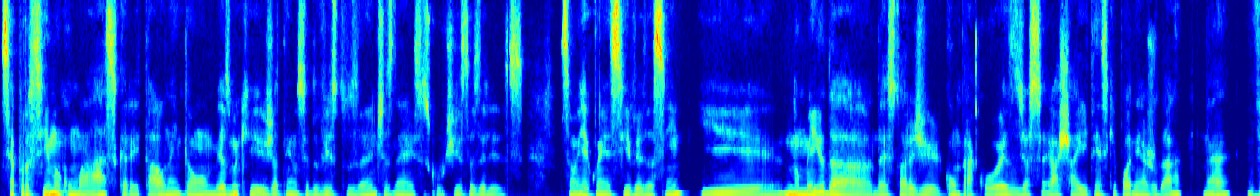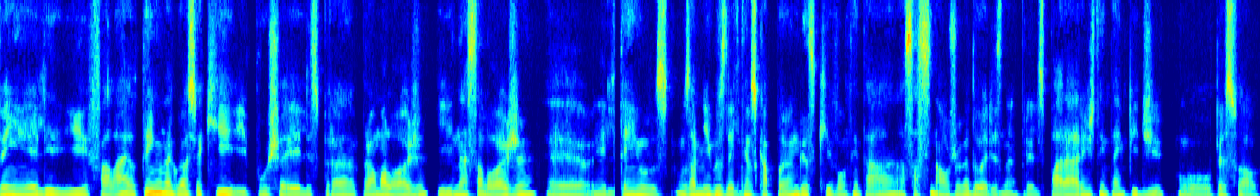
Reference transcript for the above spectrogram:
se aproxima com máscara e tal, né? Então, mesmo que já tenham sido vistos antes, né? Esses cultistas, eles são irreconhecíveis assim. E no meio da, da história de comprar coisas, de ach- achar itens que podem ajudar, né? Vem ele e fala, ah, eu tenho um negócio aqui, e puxa eles pra uma loja. E nessa loja, é, ele tem os, os amigos dele, tem os capangas que vão tentar assassinar os jogadores, né? Pra eles pararem de tentar impedir o, o pessoal.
